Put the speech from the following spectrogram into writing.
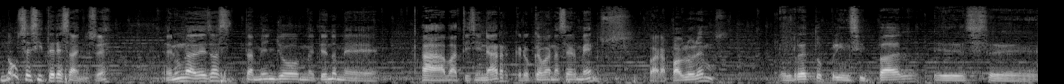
no sé si tres años, ¿eh? En una de esas, también yo metiéndome a vaticinar, creo que van a ser menos para Pablo Lemos. El reto principal es eh,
